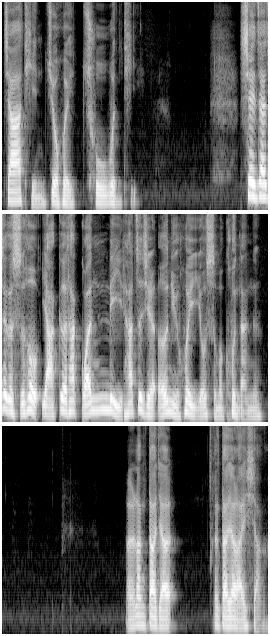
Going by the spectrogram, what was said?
家庭就会出问题。现在这个时候，雅各他管理他自己的儿女会有什么困难呢？呃，让大家让大家来想，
